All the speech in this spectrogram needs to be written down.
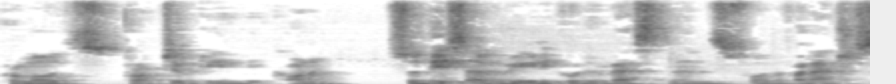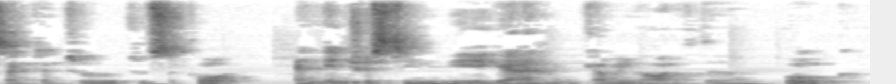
promotes productivity in the economy. So these are really good investments for the financial sector to, to support. And interestingly, again, coming out of the book,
